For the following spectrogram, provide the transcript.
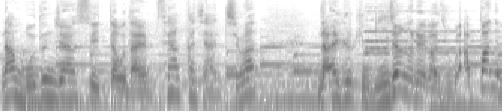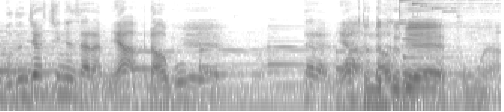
난 뭐든지 할 수 있다고 날 생각하지 않지만 날 그렇게 무장을 해가지고 아빠는 뭐든지 할 수 있는 사람이야 라고 사람이야. 근데 라고. 그게 부모야.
